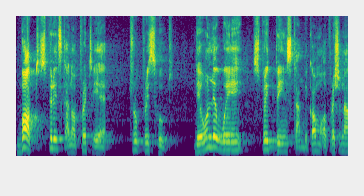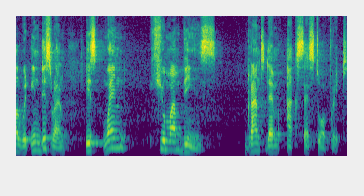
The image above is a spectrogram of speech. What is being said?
but spirits can operate here through priesthood. The only way spirit beings can become operational within this realm is when human beings grant them access to operate.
